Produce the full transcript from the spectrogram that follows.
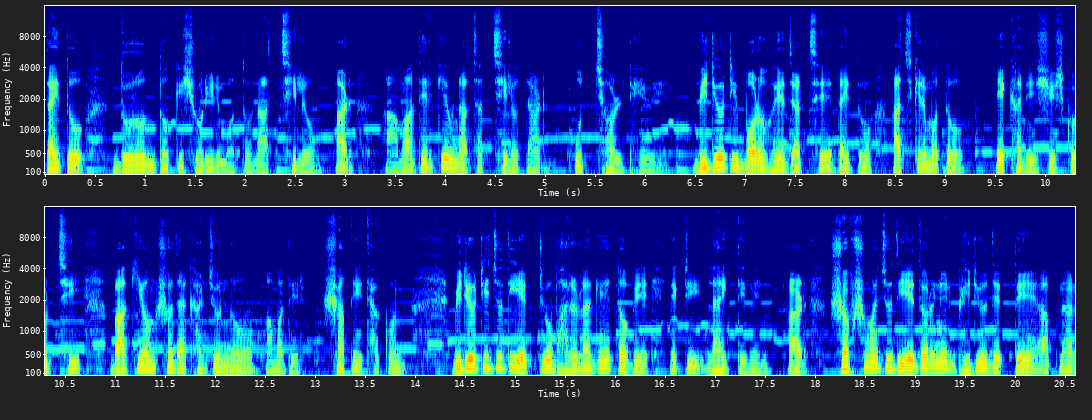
তাই তো দুরন্ত কিশোরীর মতো নাচছিল আর আমাদেরকেও নাচাচ্ছিল তার উচ্ছল ঢেউয়ে। ভিডিওটি বড় হয়ে যাচ্ছে, তাই তো আজকের মতো এখানেই শেষ করছি। বাকি অংশ দেখার জন্য আমাদের সাথেই থাকুন। ভিডিওটি যদি একটুও ভালো লাগে, তবে একটি লাইক দেবেন। আর সবসময় যদি এ ধরনের ভিডিও দেখতে আপনার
